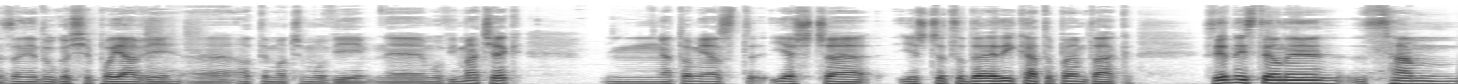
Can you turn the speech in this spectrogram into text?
za niedługo się pojawi e, o tym, o czym mówi, e, mówi Maciek. Mm, Natomiast jeszcze, jeszcze co do Erika, to powiem tak. Z jednej strony sam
